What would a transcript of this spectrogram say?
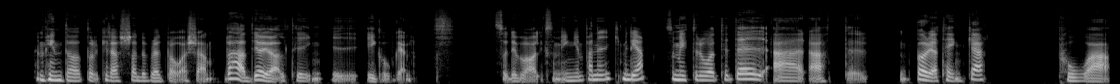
min dator kraschade för ett par år sedan, då hade jag ju allting i, i Google. Så det var liksom ingen panik med det. Så mitt råd till dig är att börja tänka på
